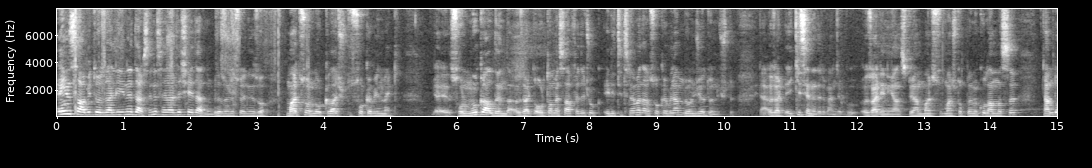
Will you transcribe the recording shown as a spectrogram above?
en sabit özelliği ne derseniz herhalde şey derdim biraz önce söylediğiniz o maç sonunda o clutch şutu sokabilmek e, sorumluluk aldığında özellikle orta mesafede çok eli titremeden sokabilen bir oyuncuya dönüştü. Yani özellikle iki senedir bence bu özelliğini yansıtıyor. Hem maç, maç toplarını kullanması hem de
